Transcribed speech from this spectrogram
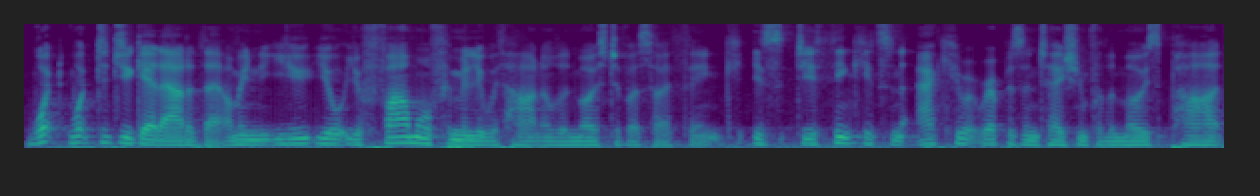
what what did you get out of that? I mean, you you're, you're far more familiar with Hartnell than most of us, I think. Is do you think it's an accurate representation for the most part?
